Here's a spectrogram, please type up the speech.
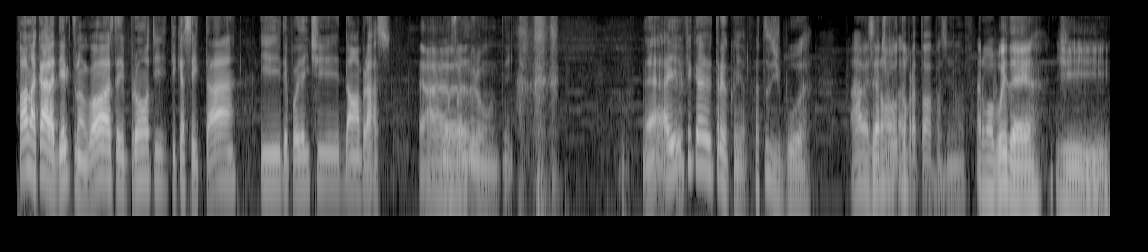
Fala na cara dele que tu não gosta e pronto, e tem que aceitar. E depois a gente dá um abraço. Ah, Meu fã número um. né? Aí fica tranquilo. Fica tudo de boa. Ah, mas A era gente uma, voltou pra topas de novo. era uma boa ideia de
